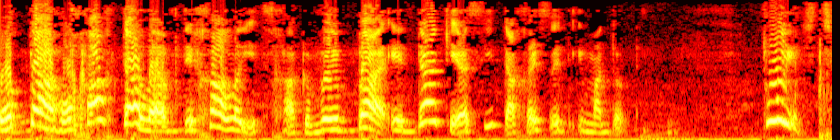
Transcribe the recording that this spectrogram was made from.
אותה הוכחת לעבדך ליצחק, ובא עדה כי עשית חסד עם אדוני. То есть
